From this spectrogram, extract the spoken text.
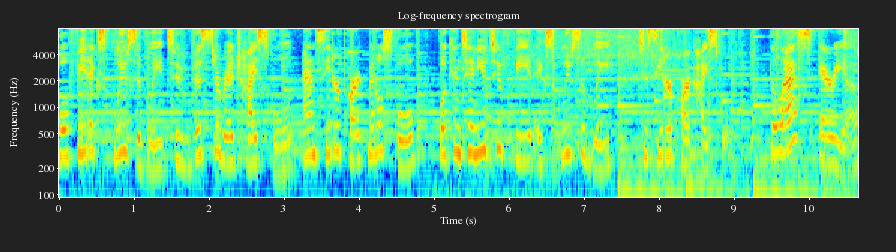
will feed exclusively to Vista Ridge High School and Cedar Park Middle School will continue to feed exclusively to Cedar Park High School. The last area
